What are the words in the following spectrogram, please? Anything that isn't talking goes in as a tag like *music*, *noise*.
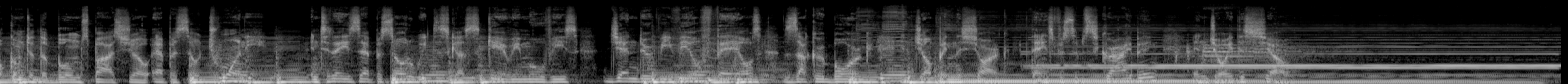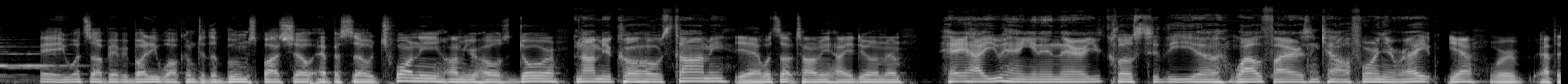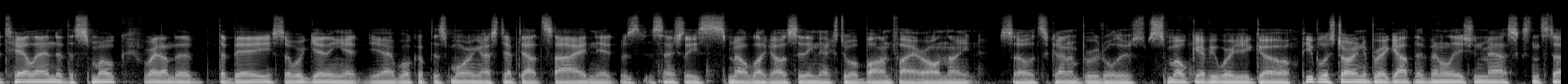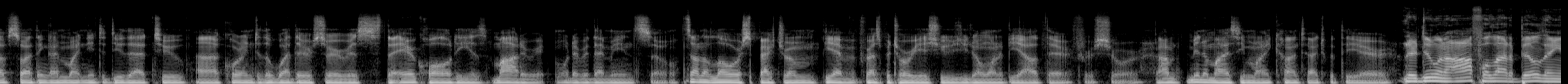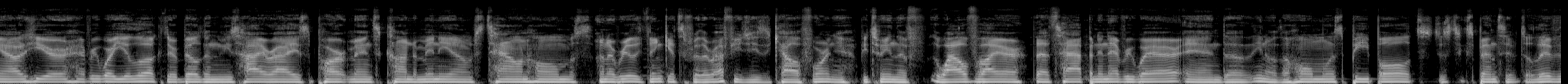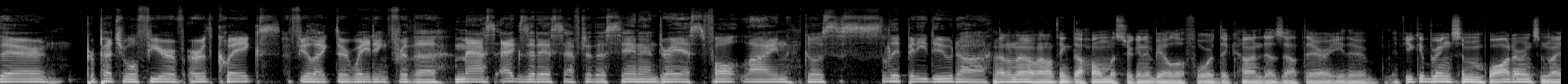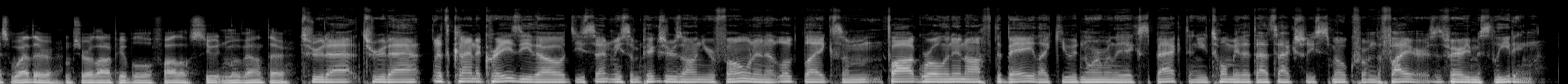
Welcome to the Boomspot Show, episode 20. In today's episode, we discuss scary movies, gender reveal fails, Zuckerborg, and jumping the shark. Thanks for subscribing. Enjoy the show. Hey, what's up, everybody? Welcome to the Boomspot Show, episode 20. I'm your host, Dor. And I'm your co-host Tommy. Yeah, what's up, Tommy? How you doing, man? Hey, how you hanging in there? You're close to the uh, wildfires in California, right? Yeah, we're at the tail end of the smoke, right on the the bay, so we're getting it. Yeah, I woke up this morning, I stepped outside, and it was essentially smelled like I was sitting next to a bonfire all night. So it's kind of brutal. There's smoke everywhere you go. People are starting to break out the ventilation masks and stuff. So I think I might need to do that too. Uh, according to the weather service, the air quality is moderate, whatever that means. So it's on the lower spectrum. If you have respiratory issues, you don't want to be out there for sure. I'm minimizing my contact with the air. They're doing an awful lot of building out here. Everywhere you look, they're building these high rise apartments, condominiums, townhomes. And I really think it's for the refugees of California between the, the wildfire that's happening everywhere and uh, you know the homeless people. It's just expensive to live there and perpetual fear of earthquakes. I feel like they're waiting for the mass exodus after the San Andreas fault line goes slippity doo dah. I don't know. I don't think the homeless are going to be able to afford the condos out there either. If you could bring some water and some nice weather, I'm sure a lot of people will follow suit and move out there. True that. True that. It's kind of crazy though. You sent me some pictures on your phone and it looked like some fog rolling in off the bay like you would normally expect. And you told me that that's actually smoke from the fires. It's very misleading.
